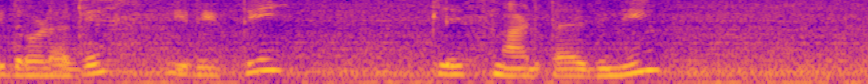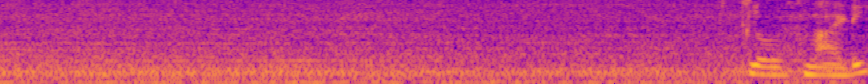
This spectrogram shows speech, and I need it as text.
ಇದರೊಳಗೆ ಈ ರೀತಿ ಪ್ಲೇಸ್ ಮಾಡ್ತಾ ಇದ್ದೀನಿ. ಕ್ಲೋಸ್ ಮಾಡಿ.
